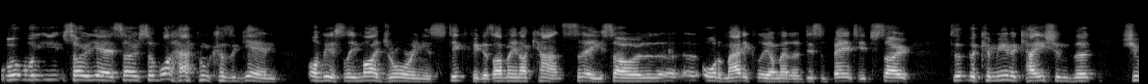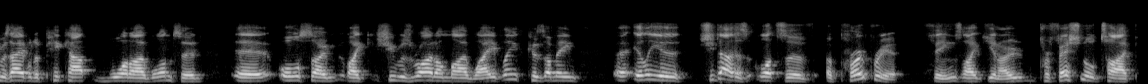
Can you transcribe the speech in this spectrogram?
well, well you, so yeah, so so what happened? Because again, obviously my drawing is stick figures. I mean, I can't see, so uh, automatically I'm at a disadvantage. So the communication that she was able to pick up what I wanted. Uh, also, like she was right on my wavelength because I mean, uh, Ilya, she does lots of appropriate things like you know professional type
